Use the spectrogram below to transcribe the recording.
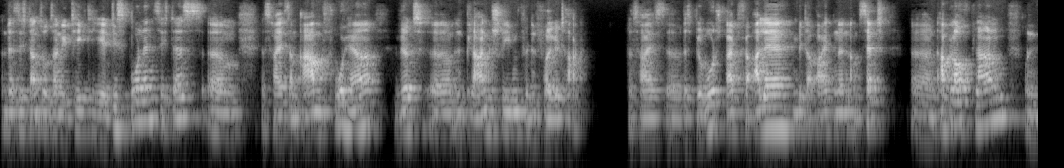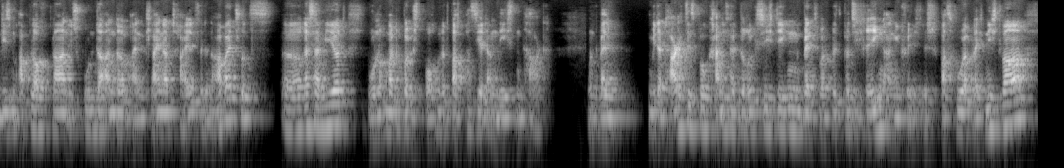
und das ist dann sozusagen die tägliche Dispo, nennt sich das. Ähm, das heißt, am Abend vorher wird äh, ein Plan geschrieben für den Folgetag. Das heißt, äh, das Büro schreibt für alle Mitarbeitenden am Set äh, einen Ablaufplan. Und in diesem Ablaufplan ist unter anderem ein kleiner Teil für den Arbeitsschutz äh, reserviert, wo nochmal darüber gesprochen wird, was passiert am nächsten Tag. Und weil mit der Tagesdispo kann ich halt berücksichtigen, wenn zum Beispiel plötzlich Regen angekündigt ist, was vorher vielleicht nicht war,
